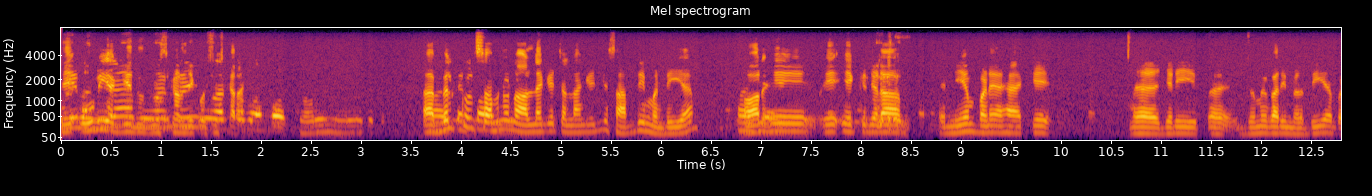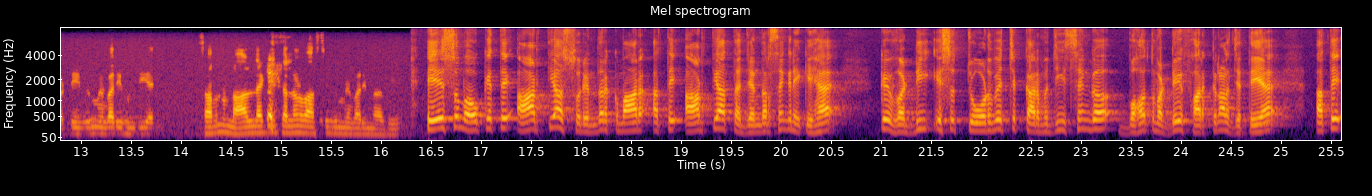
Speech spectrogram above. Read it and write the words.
ਤੇ ਉਹ ਵੀ ਅੱਗੇ ਤੋਂ ਦੂਰ ਕਰਨ ਦੀ ਕੋਸ਼ਿਸ਼ ਕਰਾਂਗੇ। ਬਿਲਕੁਲ ਸਭ ਨੂੰ ਨਾਲ ਲੈ ਕੇ ਚੱਲਾਂਗੇ ਜੀ ਸਭ ਦੀ ਮੰਡੀ ਹੈ। ਔਰ ਇਹ ਇਹ ਇੱਕ ਜਿਹੜਾ ਨਿਯਮ ਬਣਿਆ ਹੈ ਕਿ ਜਿਹੜੀ ਜ਼ਿੰਮੇਵਾਰੀ ਮਿਲਦੀ ਹੈ ਵੱਡੀ ਜ਼ਿੰਮੇਵਾਰੀ ਹੁੰਦੀ ਹੈ ਸਭ ਨੂੰ ਨਾਲ ਲੈ ਕੇ ਚੱਲਣ ਵਾਸਤੇ ਜ਼ਿੰਮੇਵਾਰੀ ਮਿਲਦੀ ਹੈ। ਇਸ ਮੌਕੇ ਤੇ ਆੜਤੀਆ ਸੁਰਿੰਦਰ ਕੁਮਾਰ ਅਤੇ ਆੜਤੀਆ ਤਜਿੰਦਰ ਸਿੰਘ ਨੇ ਕਿਹਾ ਕਿ ਵੱਡੀ ਇਸ ਚੋਣ ਵਿੱਚ ਕਰਮਜੀਤ ਸਿੰਘ ਬਹੁਤ ਵੱਡੇ ਫ਼ਰਕ ਨਾਲ ਜਿੱਤੇ ਹੈ ਅਤੇ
